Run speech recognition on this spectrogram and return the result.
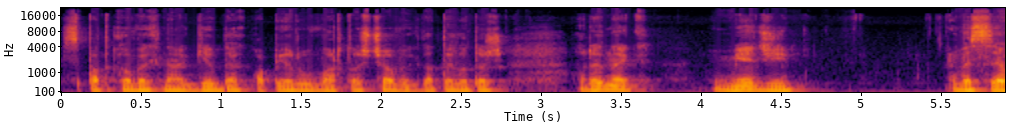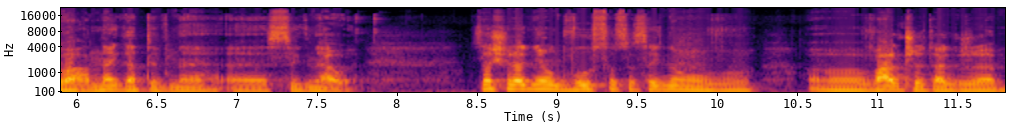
spadkowych na giełdach papierów wartościowych. Dlatego też rynek miedzi wysyła negatywne e, sygnały. Ze średnią 200-sesyjną walczy także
